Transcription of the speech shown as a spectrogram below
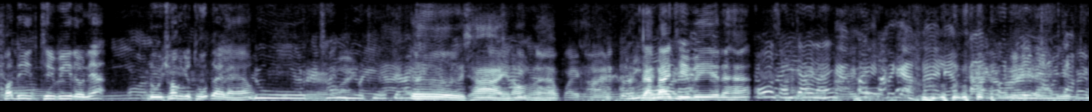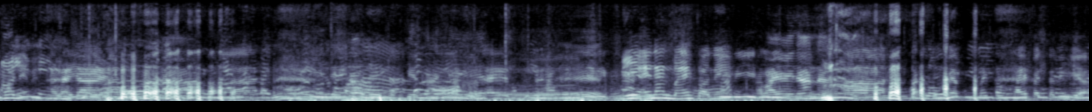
เพราะดีทีวีเดี๋ยวนี้ดูช่อง YouTube ได้แล้ว ดูช่อง YouTube ได้เออ ใช่เนาะนะครับ ไปขายอยากได้ทีวีนะฮะ โอ้สนใจไหนไม่อยากได้แล้วขายคนนี้ไม่อยู่ใกล้พ่อนี่มีไอ้นั่นไหม ตอนนี้อะไรไอ้นั่นน่ะพัดลมแบบไม่ต้องใช้แบตเตอรี่อะ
